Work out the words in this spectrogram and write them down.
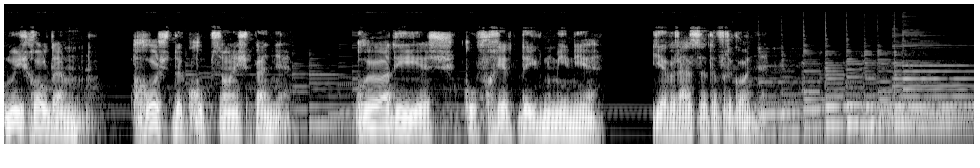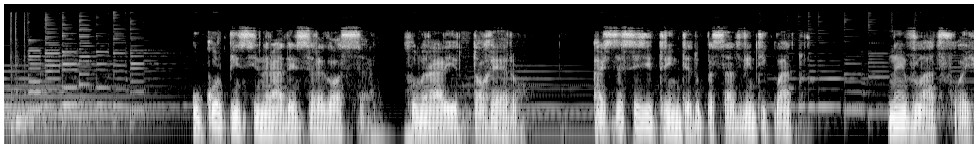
Luís Roldán, rosto da corrupção em Espanha, morreu há dias com o ferrete da ignomínia e a brasa da vergonha. O corpo incinerado em Saragossa, funerária de Torrero, às 16h30 do passado 24, nem velado foi.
